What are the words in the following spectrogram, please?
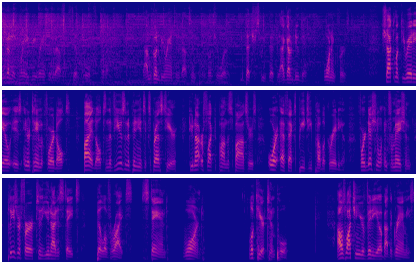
I'm going to be ranting about Tim Pool. But I'm going to be ranting about Tim Pool. Don't you worry. You bet your sweet Bippy. I got to do that. warning first. Shock Monkey Radio is entertainment for adults by adults, and the views and opinions expressed here do not reflect upon the sponsors or FXBG Public Radio. For additional information, please refer to the United States Bill of Rights. Stand warned. Look here, Tim Pool. I was watching your video about the Grammys,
